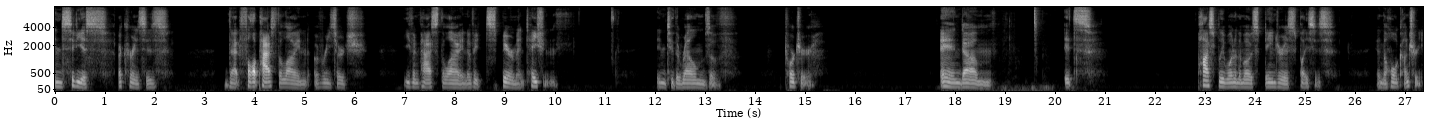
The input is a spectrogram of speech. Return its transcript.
insidious occurrences that fall past the line of research even past the line of experimentation into the realms of torture. And um, it's possibly one of the most dangerous places in the whole country.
